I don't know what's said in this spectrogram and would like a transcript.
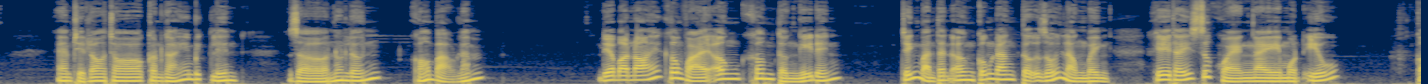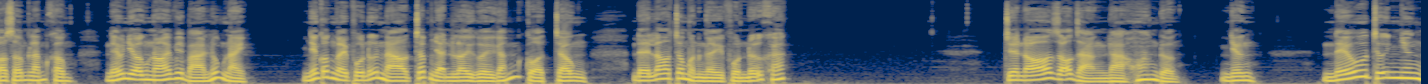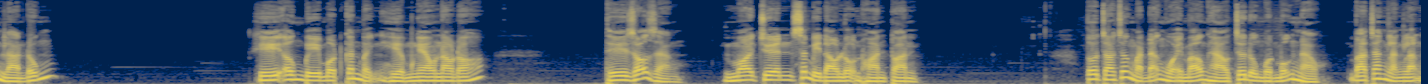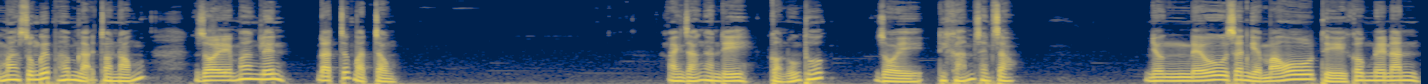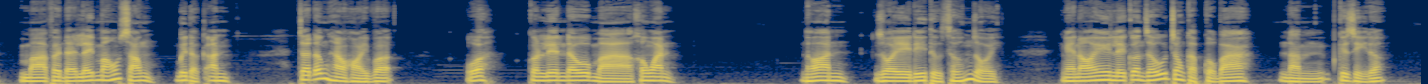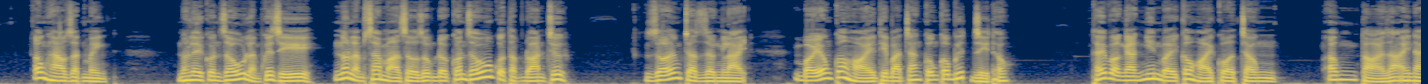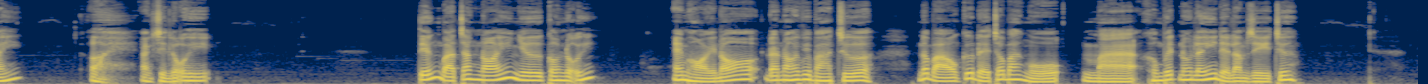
Em chỉ lo cho con gái Bích Liên. Giờ nó lớn, khó bảo lắm. Điều bà nói không phải ông không từng nghĩ đến. Chính bản thân ông cũng đang tự dối lòng mình khi thấy sức khỏe ngày một yếu. Có sớm lắm không? Nếu như ông nói với bà lúc này, nhưng có người phụ nữ nào chấp nhận lời gửi gắm của chồng để lo cho một người phụ nữ khác? Chuyện đó rõ ràng là hoang đường. Nhưng, nếu chữ nhưng là đúng, khi ông bị một căn bệnh hiểm nghèo nào đó, thì rõ ràng mọi chuyện sẽ bị đào lộn hoàn toàn. Tô cháo trước mặt đã nguội mà ông Hào chưa đụng một muỗng nào. Bà Trang lặng lặng mang xuống bếp hâm lại cho nóng, rồi mang lên, đặt trước mặt chồng. Anh ráng ăn đi, còn uống thuốc, rồi đi khám xem sao. Nhưng nếu xét nghiệm máu thì không nên ăn, mà phải đợi lấy máu xong mới được ăn. Chợt ông Hào hỏi vợ, Ủa, con Liên đâu mà không ăn? Nó ăn, rồi đi từ sớm rồi. Nghe nói lấy con dấu trong cặp của ba, làm cái gì đó. Ông Hào giật mình. Nó lấy con dấu làm cái gì? Nó làm sao mà sử dụng được con dấu của tập đoàn chứ? Rồi ông chợt dừng lại. Bởi ông có hỏi thì bà Trang cũng có biết gì đâu. Thấy vợ ngạc nhiên bởi câu hỏi của chồng, ông tỏ ra anh ấy. Ơi, anh xin lỗi. Tiếng bà Trang nói như con lỗi. Em hỏi nó đã nói với ba chưa? Nó bảo cứ để cho ba ngủ, mà không biết nó lấy để làm gì chứ.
